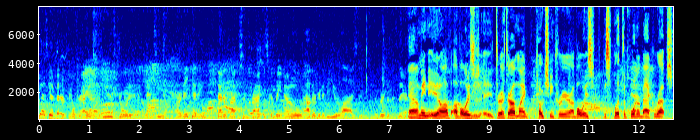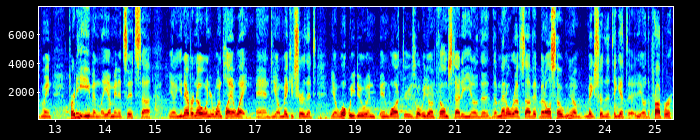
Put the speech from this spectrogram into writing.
You guys get a better feel for how you want to use Jordan and McKenzie, are they getting better reps in practice because they know how they're going to be utilized and, and the rhythm is there? Yeah, I mean, you know, I've, I've always throughout my coaching career, I've always split the quarterback reps. I mean, pretty evenly. I mean, it's it's uh, you know, you never know when you're one play away, and you know, making sure that you know what we do in, in walkthroughs, what we do in film study, you know, the, the mental reps of it, but also you know, make sure that they get the you know the proper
